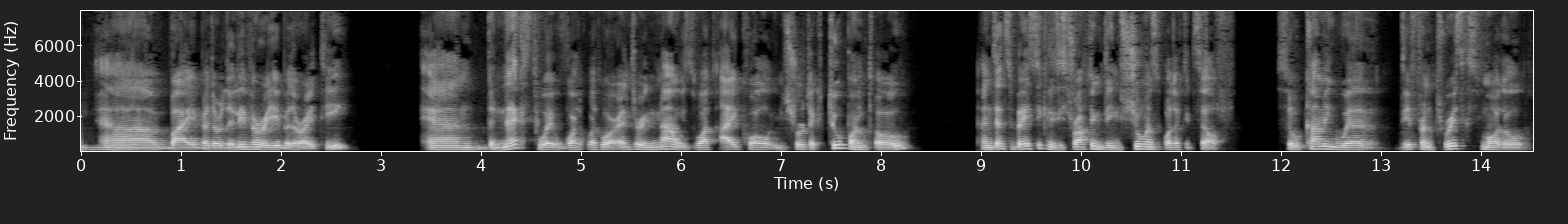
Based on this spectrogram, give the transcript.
mm-hmm. uh, by better delivery, better IT. And the next wave, what, what we're entering now is what I call InsurTech 2.0. And that's basically disrupting the insurance product itself. So coming with different risks model,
